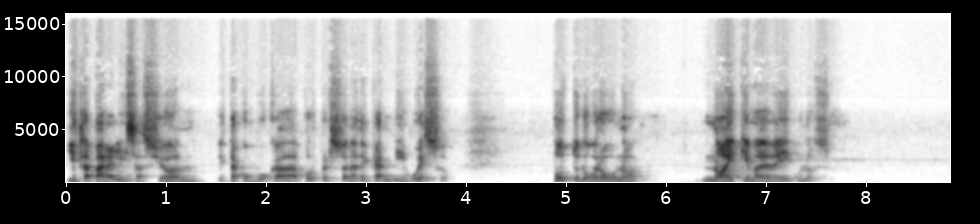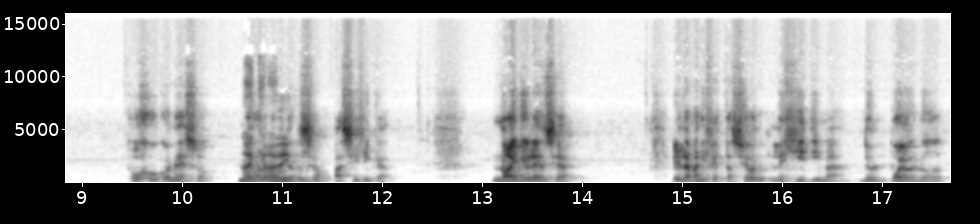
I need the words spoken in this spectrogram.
Y esta paralización está convocada por personas de carne y hueso. Punto número uno, no hay quema de vehículos. Ojo con eso. No hay es quema de manifestación pacífica. No hay violencia. Es la manifestación legítima del pueblo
